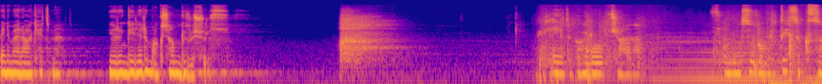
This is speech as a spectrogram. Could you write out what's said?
Beni merak etme. Yarın gelirim, akşam görüşürüz. Belliydi böyle olacağını. Sonra nasıl zorladıysa kızı.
